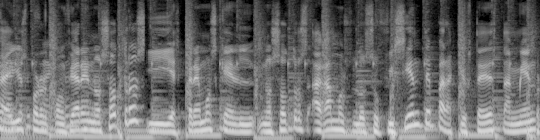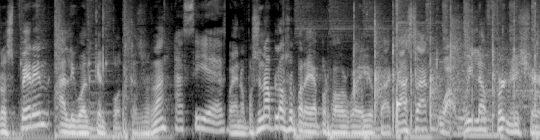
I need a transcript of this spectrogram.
a ellos por confiar en nosotros y esperemos que el- nosotros hagamos lo suficiente para que ustedes también prosperen, al igual que el podcast, ¿verdad? Así es. Bueno, pues un aplauso para allá, por favor, para ellos, para casa Coahuila Furniture.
